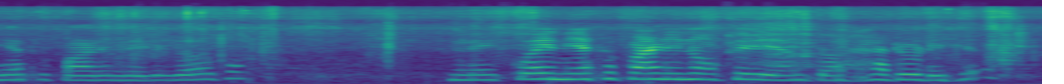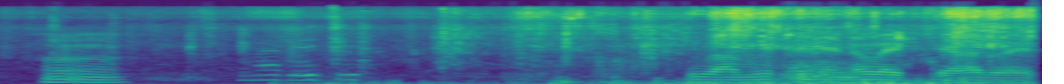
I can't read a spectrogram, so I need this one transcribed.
નેઠું પાણી નીકળી ગયો હતો. ને કોઈ નેઠું પાણી ન પીવે એમ તો હાડુડી છે. હમ મારે આ મીઠીને નવાય તે હારવાય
